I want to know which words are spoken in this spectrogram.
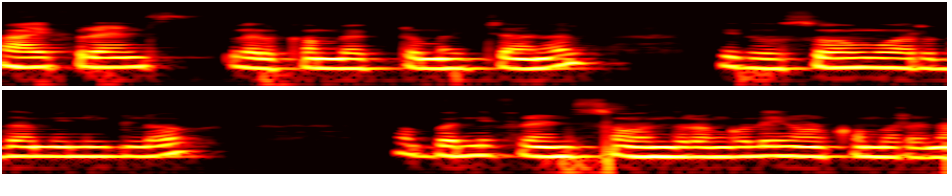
Hi friends welcome back to my channel ಇದು ಸೋಮವಾರದ ಮಿನಿ ಬ್ಲಾಗ್. ಬನ್ನಿ ಫ್ರೆಂಡ್ಸ್ ಒಂದು ರಂಗೋಲಿ ನೋಡ್ಕೊಂಬರೋಣ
